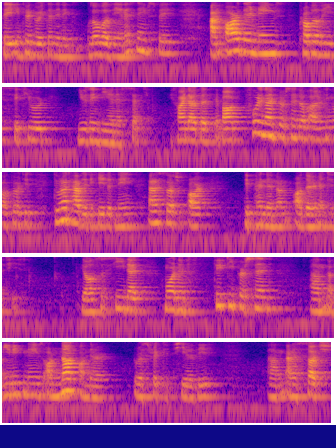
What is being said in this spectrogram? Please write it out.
they integrated in a global DNS namespace, and are their names properly secured using DNSSEC? We find out that about 49% of alerting authorities do not have dedicated names and as such are dependent on other entities. We also see that more than 50% um, of unique names are not under restricted TLDs um, and as such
